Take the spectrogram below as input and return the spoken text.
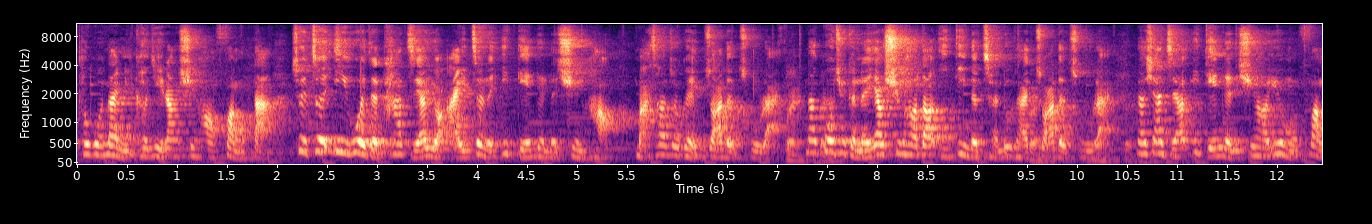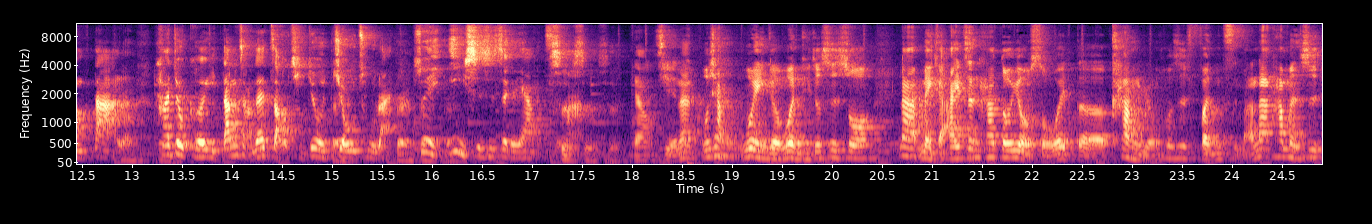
透过纳米科技让讯号放大，所以这意味着它只要有癌症的一点点的讯号，马上就可以抓得出来。对。那过去可能要讯号到一定的程度才抓得出来，那现在只要一点点的讯号，因为我们放大了，它就可以当场在早期就揪出来。对。所以意思是这个样子。是是是。了解。那我想问一个问题，就是说，那每个癌症它都有所谓的抗原或是分子嘛？那他们是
